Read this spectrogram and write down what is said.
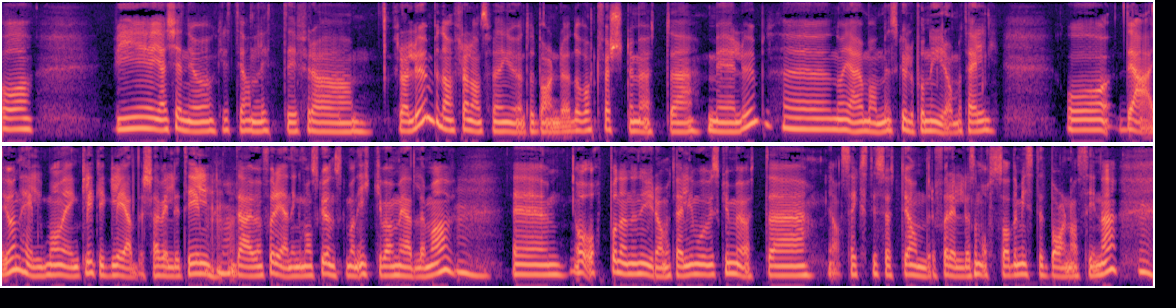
Og vi, jeg kjenner jo Kristian litt fra, fra LUB, da, fra Landsforeningen uventet barnedød. Og vårt første møte med LUB, når jeg og mannen min skulle på nyrammet Og det er jo en helg man egentlig ikke gleder seg veldig til. Nei. Det er jo en forening man skulle ønske man ikke var medlem av. Mm. Eh, og opp på denne nyrammetellingen hvor vi skulle møte ja, 60-70 andre foreldre som også hadde mistet barna sine. Mm.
